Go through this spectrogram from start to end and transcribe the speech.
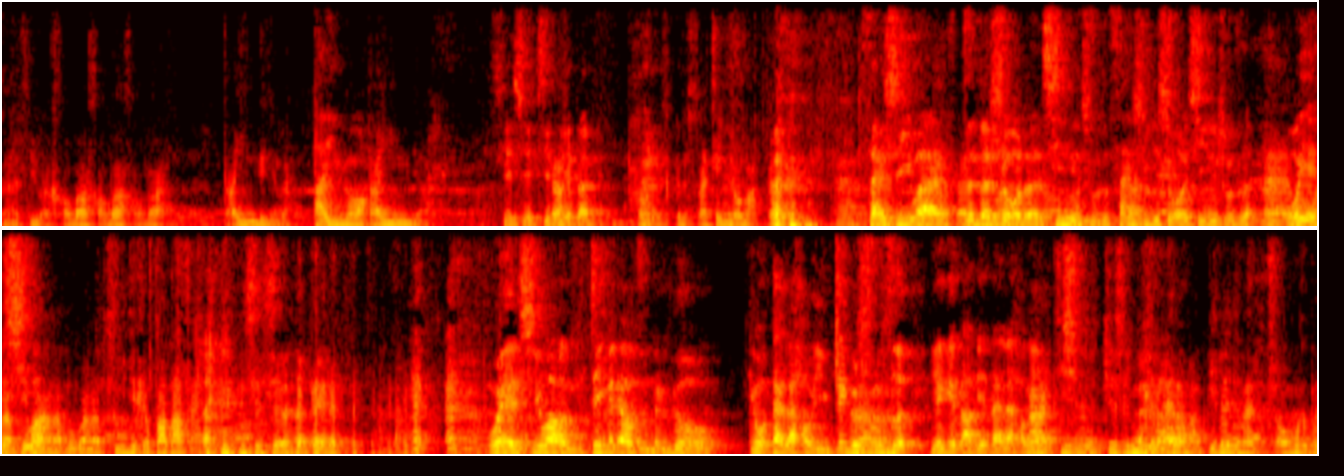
三十一万，好吧，好吧，好吧，答应给你了，答应我，答应给你了。谢谢谢谢大爹。好，给他算钱条嘛。三十一万哎真的是我的幸运数字，三十一是我的幸运数字哎，，我也希望不管了，不管了，祝你可发大财。谢谢。我也希望这个料子能够给我带来好运，这个数字也给大爹带来好运。啊，即使即使你来了嘛，别的人呢瞧我都不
